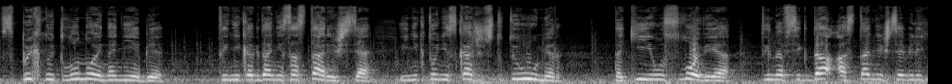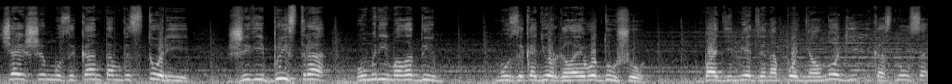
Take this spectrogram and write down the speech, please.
вспыхнуть луной на небе. Ты никогда не состаришься, и никто не скажет, что ты умер. Такие условия, ты навсегда останешься величайшим музыкантом в истории. Живи быстро, умри молодым. Музыка дергала его душу. Бадди медленно поднял ноги и коснулся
